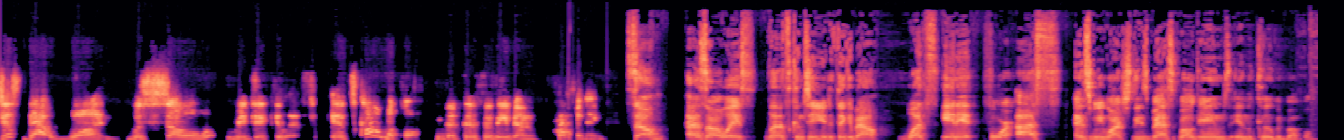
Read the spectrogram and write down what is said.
just that one was so ridiculous. It's comical that this is even happening. So, as always, let's continue to think about what's in it for us as we watch these basketball games in the COVID bubble.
